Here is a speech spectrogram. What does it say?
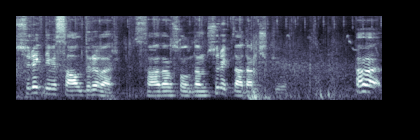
Sürekli bir saldırı var. Sağdan soldan sürekli adam çıkıyor. Ama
